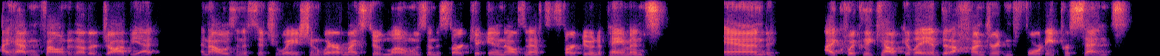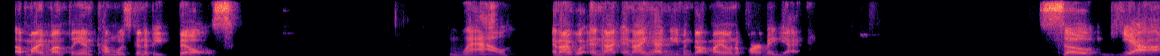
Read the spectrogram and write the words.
I hadn't found another job yet, and I was in a situation where my student loan was going to start kicking, and I was going to have to start doing the payments. And I quickly calculated that 140% of my monthly income was going to be bills. Wow. And I and I and I hadn't even got my own apartment yet. So, yeah,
